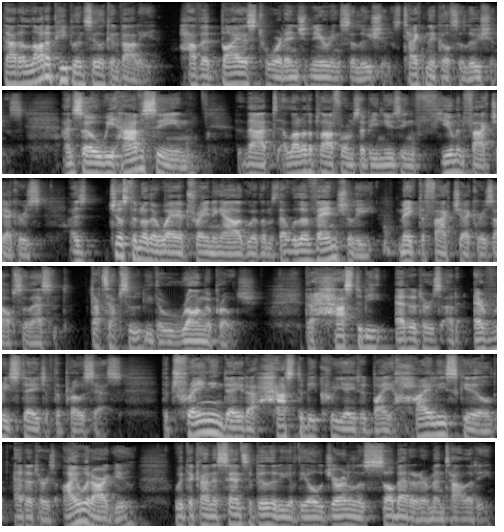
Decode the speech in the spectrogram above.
that a lot of people in Silicon Valley have a bias toward engineering solutions, technical solutions, and so we have seen that a lot of the platforms have been using human fact checkers as just another way of training algorithms that will eventually make the fact checkers obsolescent. That's absolutely the wrong approach. There has to be editors at every stage of the process. The training data has to be created by highly skilled editors. I would argue with the kind of sensibility of the old journalist sub-editor mentality.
